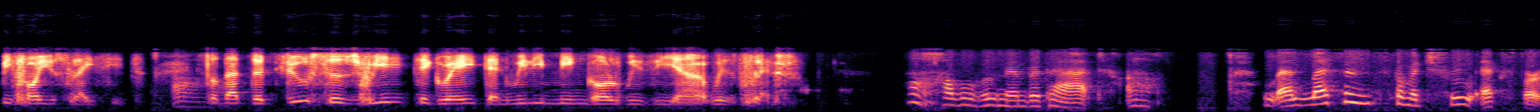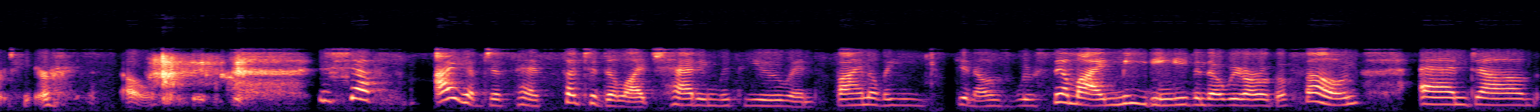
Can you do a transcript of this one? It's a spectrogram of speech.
before you slice it, oh. so that the juices reintegrate and really mingle with the uh, with the flesh. Oh, I will remember that. Oh, lessons from a true expert here. Oh, Chef, I have just had such a delight chatting with you, and finally, you know, we're semi-meeting, even though we are on the phone, and um,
